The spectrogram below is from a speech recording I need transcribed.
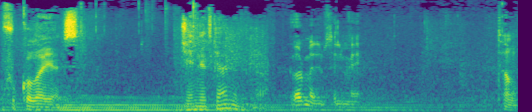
Ufuk kolay gelsin. Cennet gelmedi mi daha? Görmedim Selim Bey. Tamam.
